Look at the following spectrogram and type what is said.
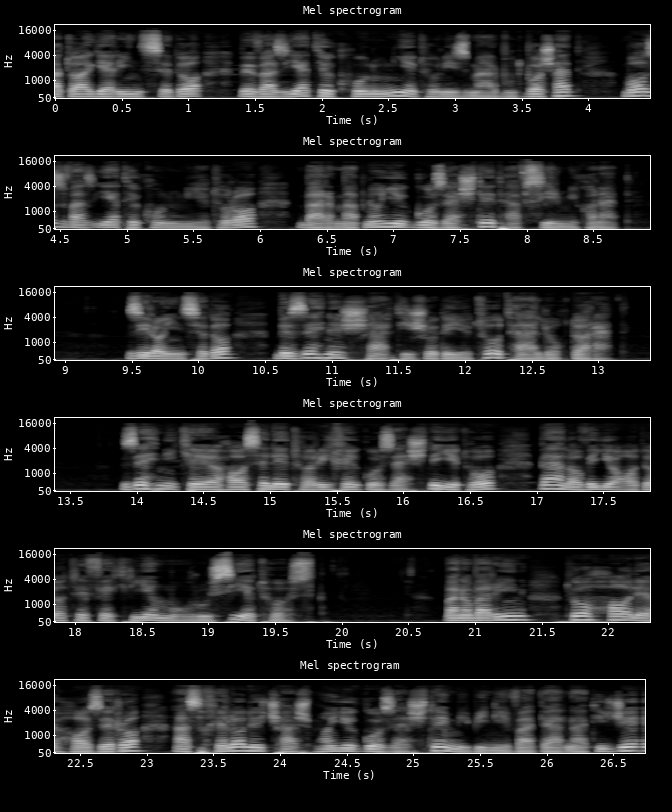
حتی اگر این صدا به وضعیت کنونی تو نیز مربوط باشد، باز وضعیت کنونی تو را بر مبنای گذشته تفسیر می کند. زیرا این صدا به ذهن شرطی شده تو تعلق دارد. ذهنی که حاصل تاریخ گذشته تو به علاوه عادات فکری موروسی توست. بنابراین تو حال حاضر را از خلال چشمهای گذشته می‌بینی و در نتیجه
